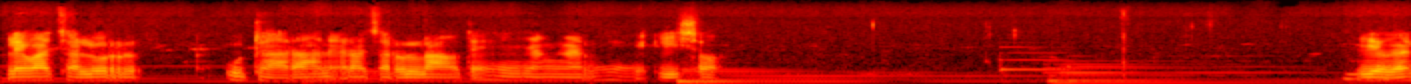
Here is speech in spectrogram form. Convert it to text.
lewat jalur udara nek ra jalur laut eh yang anu ya iso. Iya kan?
